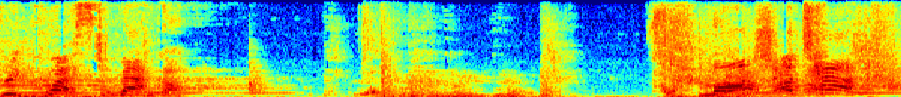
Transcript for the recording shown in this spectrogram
Request backup. Launch attack.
